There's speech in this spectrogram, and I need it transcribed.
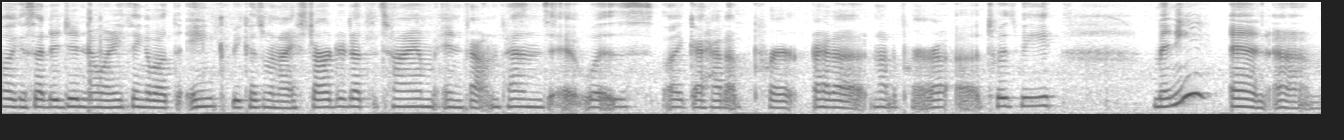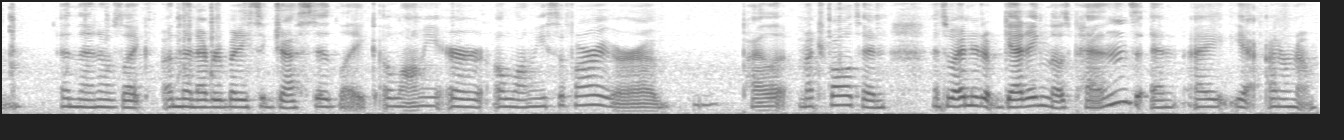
like I said, I didn't know anything about the ink because when I started at the time in fountain pens, it was like I had a prayer, I had a not a prayer, a TWSBI Mini, and um, and then I was like, and then everybody suggested like a Lamy or a Lamy Safari or a Pilot Metropolitan. And so I ended up getting those pens and I, yeah, I don't know.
